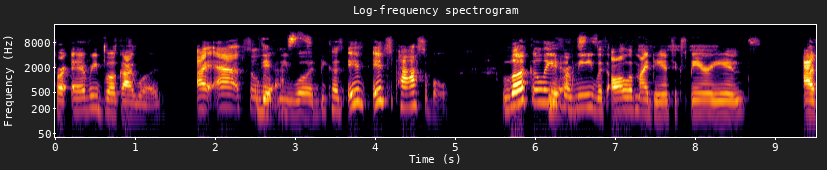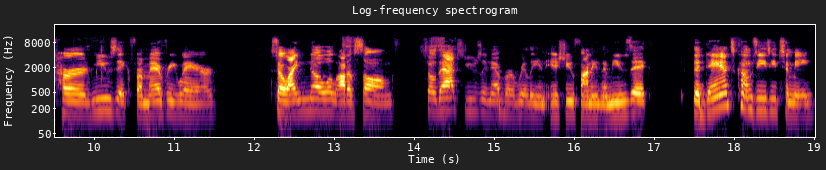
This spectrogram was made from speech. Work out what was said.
for every book I would. I absolutely yes. would because it, it's possible. Luckily yes. for me, with all of my dance experience, I've heard music from everywhere. So I know a lot of songs. So that's usually never really an issue finding the music. The dance comes easy to me.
